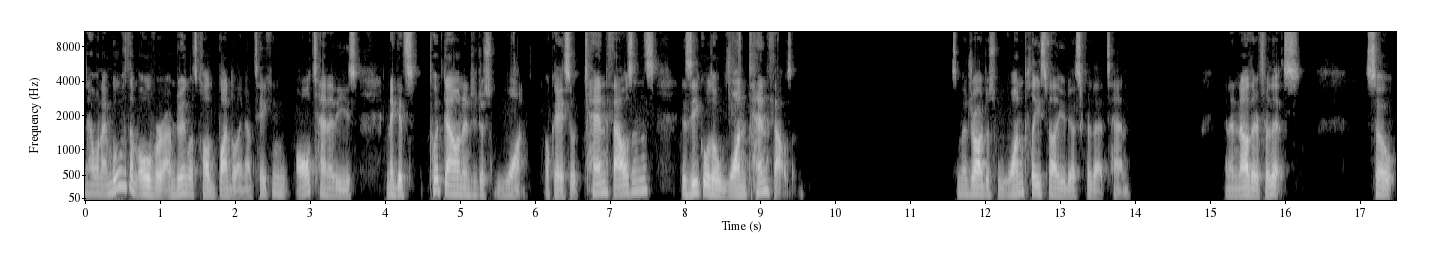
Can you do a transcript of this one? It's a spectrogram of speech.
Now when I move them over, I'm doing what's called bundling. I'm taking all 10 of these, and it gets put down into just one. Okay, so 10 thousands is equal to one 10,000. So I'm going to draw just one place value disk for that 10, and another for this. So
